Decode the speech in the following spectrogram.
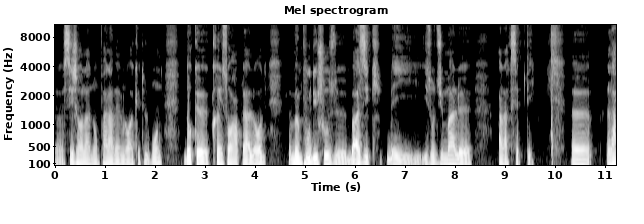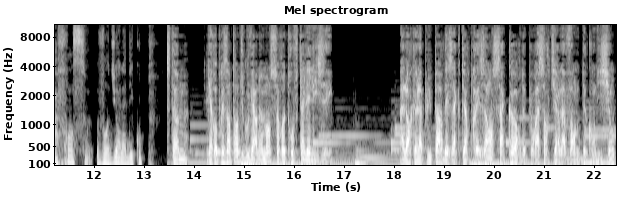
Euh, ces gens-là n'ont pas la même loi que tout le monde. Donc, euh, quand ils sont rappelés à l'ordre, même pour des choses euh, basiques, mais ils, ils ont du mal euh, à l'accepter. Euh, la France vendue à la découpe. Alstom, les représentants du gouvernement se retrouvent à l'Élysée. Alors que la plupart des acteurs présents s'accordent pour assortir la vente de conditions,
